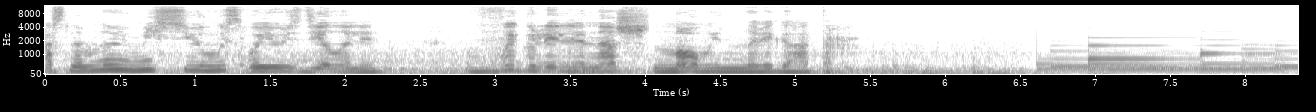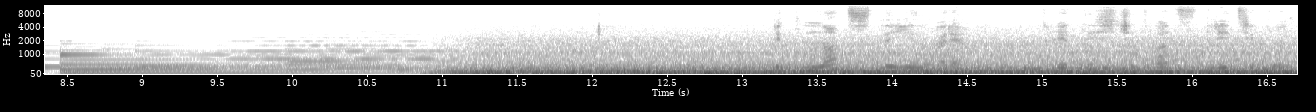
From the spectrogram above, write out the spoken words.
Основную миссию мы свою сделали. Выгулили наш новый навигатор. Пятнадцатое января 2023 год.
